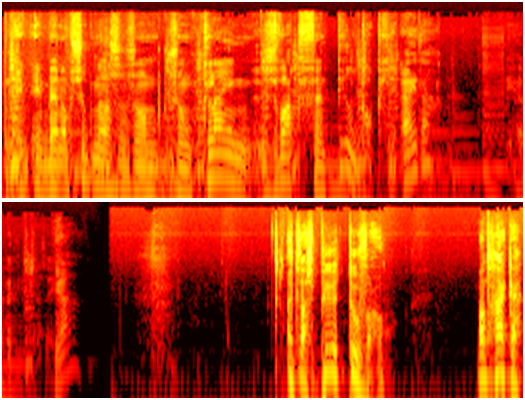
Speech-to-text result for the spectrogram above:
Ik, ik ben op zoek naar zo'n zo'n zo'n klein zwart ventieldopje. Eida? Ja? Het was puur toeval. Want Harte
